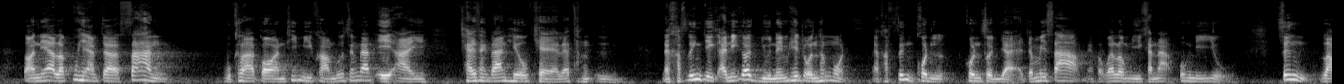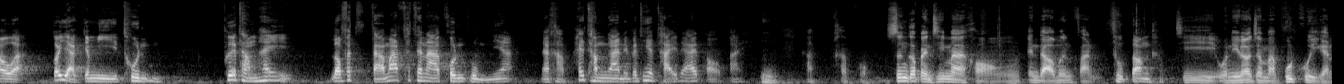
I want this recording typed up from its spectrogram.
ๆ ตอนเนี้ยเราก็พยายามจะสร้าง บุคลากรที่มีความรู้ทางด้าน AI ใช้ทางด้านเฮลท์แคร์และทางอื่นนะครับซึ่งจริงๆอันนี้ก็อยู่ในไม่ให้โดนทั้งหมดนะครับ ซึ่งคนคนส่วนใหญ่อาจจะไม่ทราบนะครับว่าเรามีคณะพวกนี้อยู่ ซึ่งเราอะก็อยากจะมีทุน เพื่อทำให้เราสามารถพัฒนาคนกลุ่มเนี้ยนะครับ ให้ทำงานในประเทศไทยได้ต่อไปอืมครับครับผมซึ่งก็เป็นที่มาของ endowment fund ถูกต้องครับ ที่วันนี้เราจะมาพูดคุยกัน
